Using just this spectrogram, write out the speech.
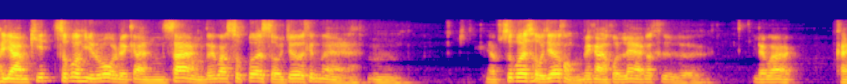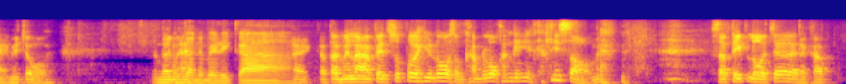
พยายามคิดซูเปอร์ฮีโร่โดยการสร้างเรียกว่า super soldier ขึ้นมา อืมครับ super soldier ของอเมริกาคนแรกก็คือ เรียกว่าใครไม่โจจำได้ไหมกัปตันอเมริกาใช่กัปตันอเมริกาเป็นซูเปอร์ฮีโร่สงครามโลกครั้งที่ครั้งที่สองนะสตีฟโรเจอร์นะครับอืม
